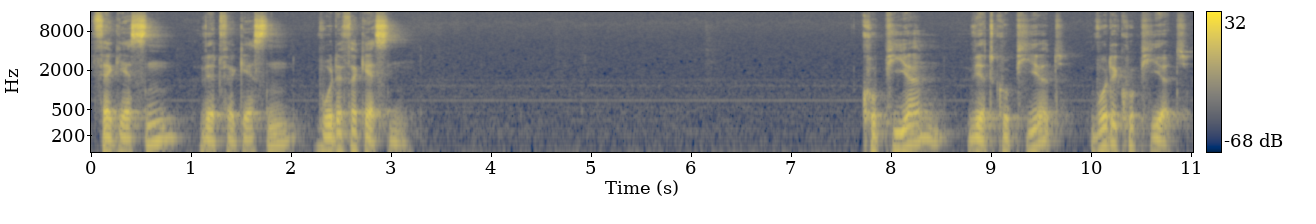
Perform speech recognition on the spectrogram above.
Vergessen wird vergessen, wurde vergessen. Kopieren wird kopiert, wurde kopiert.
